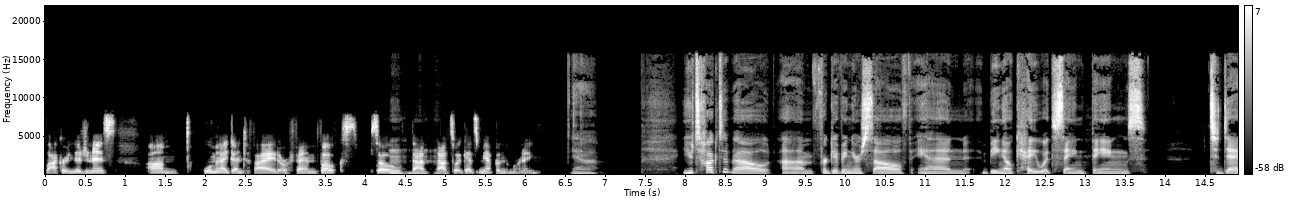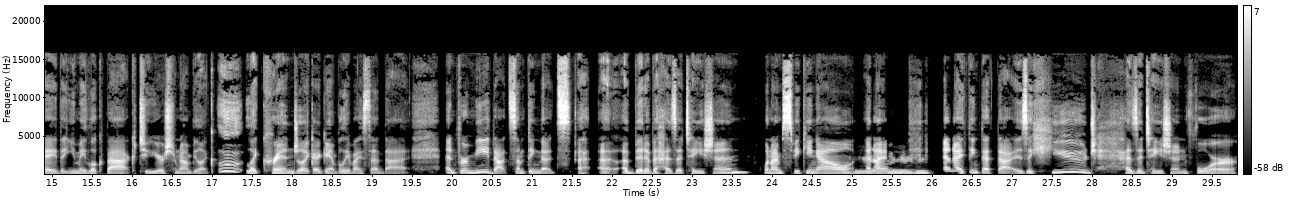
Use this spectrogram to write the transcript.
Black or Indigenous, um, woman identified or femme folks. So mm-hmm. that that's what gets me up in the morning. Yeah. You talked about um, forgiving yourself and being okay with saying things today that you may look back two years from now and be like, ooh, like cringe, like I can't believe I said that. And for me, that's something that's a, a, a bit of a hesitation when I'm speaking out, mm-hmm, and I'm, mm-hmm. and I think that that is a huge hesitation for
